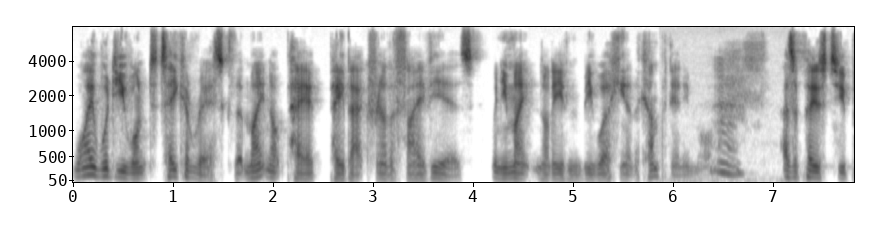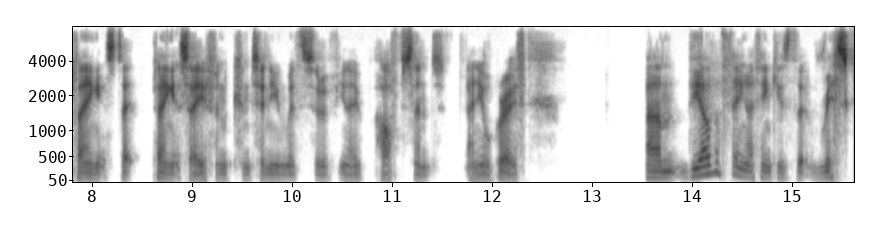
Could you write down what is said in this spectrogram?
why would you want to take a risk that might not pay, pay back for another five years when you might not even be working at the company anymore? Mm. as opposed to playing it playing it safe and continuing with sort of you know half percent annual growth. Um, the other thing I think is that risk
